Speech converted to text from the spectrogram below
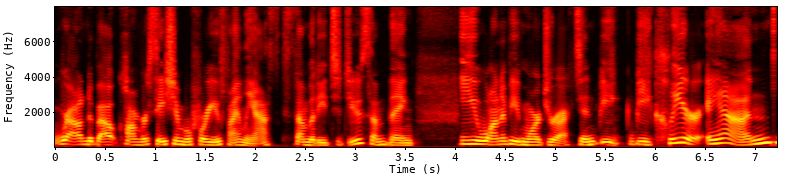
roundabout conversation before you finally ask somebody to do something you want to be more direct and be be clear and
